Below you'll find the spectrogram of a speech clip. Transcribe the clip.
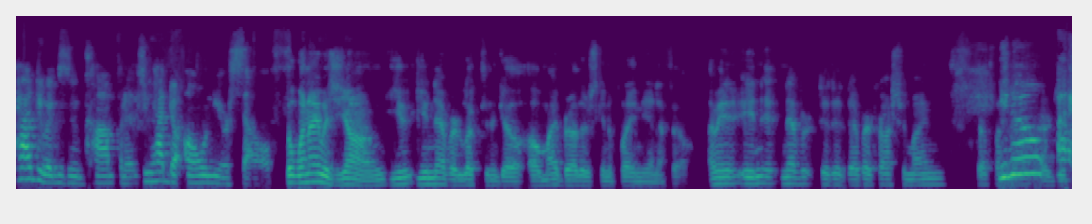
had to exude confidence. You had to own yourself. But when I was young, you you never looked and go, oh, my brother's going to play in the NFL. I mean, it, it never did it ever cross your mind? Stuff like you know, I,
